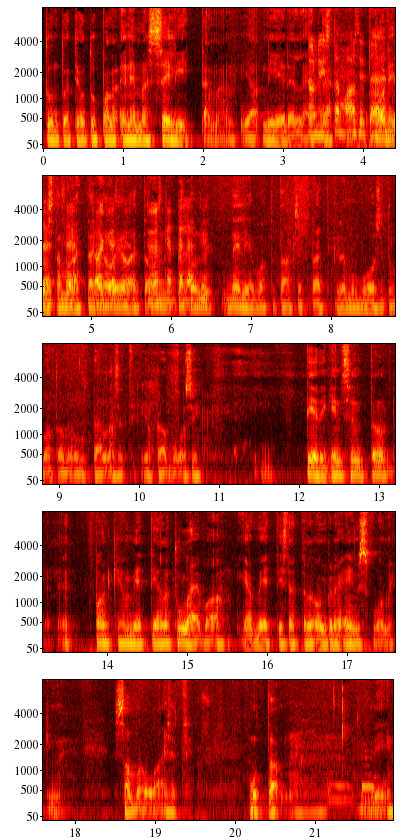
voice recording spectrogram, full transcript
tuntuu, että joutuu paljon enemmän selittämään ja niin edelleen. Todistamaan että, sitä, että- todistamaan, että että, se joo, joo, että on, työskentelet on nyt neljä vuotta taaksepäin, että kyllä mun vuositulot on ollut tällaiset joka vuosi. Tietenkin se nyt on, että pankkihan miettii aina tulevaa ja miettii sitä, että no onko ne ensi vuonnakin samanlaiset. Mutta niin,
